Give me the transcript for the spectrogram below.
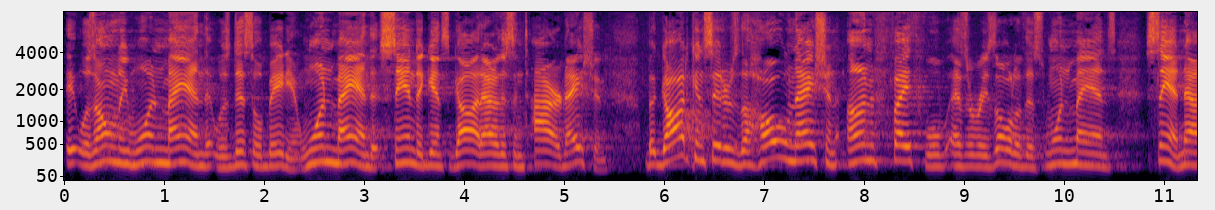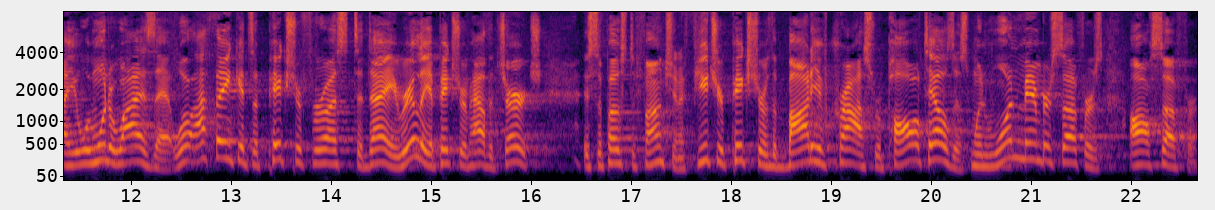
it was only one man that was disobedient, one man that sinned against God out of this entire nation. But God considers the whole nation unfaithful as a result of this one man's sin. Now, we wonder why is that? Well, I think it's a picture for us today, really a picture of how the church is supposed to function, a future picture of the body of Christ, where Paul tells us when one member suffers, all suffer.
